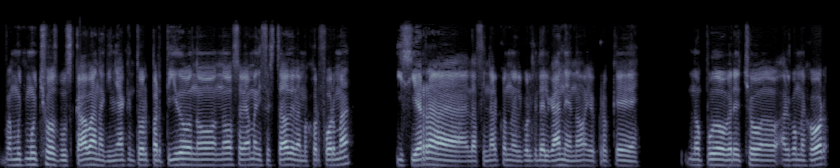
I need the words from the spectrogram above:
muchos buscaban a Guiñac en todo el partido, no, no se había manifestado de la mejor forma y cierra la final con el gol del Gane, ¿no? Yo creo que no pudo haber hecho algo mejor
